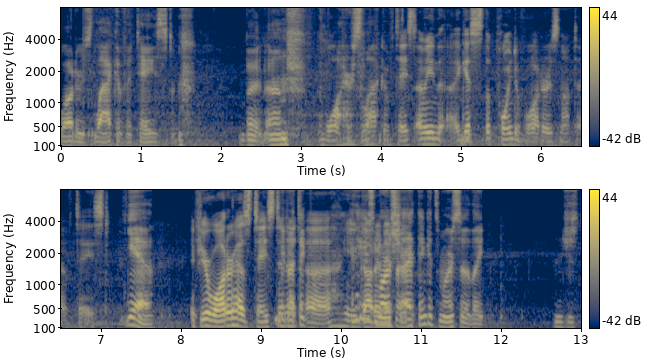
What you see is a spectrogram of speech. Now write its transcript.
water's lack of a taste, but um water's lack of taste. I mean, I guess the point of water is not to have taste. yeah. If your water has taste in But it, think- uh, I you think got it's an more issue. so, I think it's more so like just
